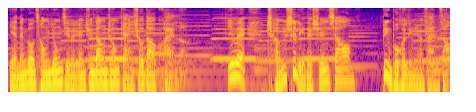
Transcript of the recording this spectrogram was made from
也能够从拥挤的人群当中感受到快乐。因为城市里的喧嚣，并不会令人烦躁，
